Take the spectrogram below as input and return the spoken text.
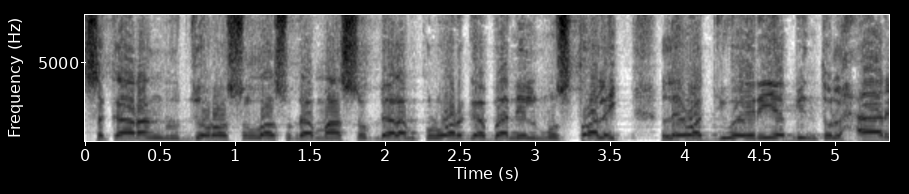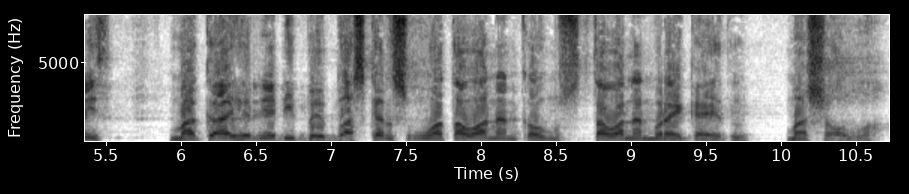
Sekarang Rasulullah sudah masuk dalam keluarga Banil Mustalik lewat Juwairiyah bintul Harith, maka akhirnya dibebaskan semua tawanan kaum tawanan mereka itu. Masya Allah.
